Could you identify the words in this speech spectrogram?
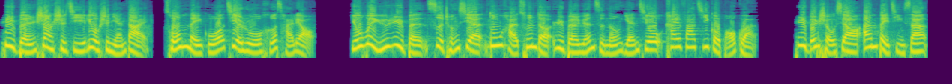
日本上世纪六十年代从美国介入核材料，由位于日本茨城县东海村的日本原子能研究开发机构保管。日本首相安倍晋三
